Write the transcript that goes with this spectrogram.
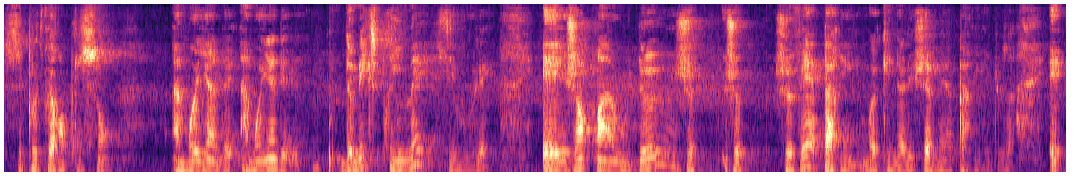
ces pots de fleurs en sont un moyen de, un moyen de, m'exprimer, si vous voulez. Et j'en prends un ou deux, je, je, je vais à Paris, moi qui n'allais jamais à Paris et tout ça. Et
